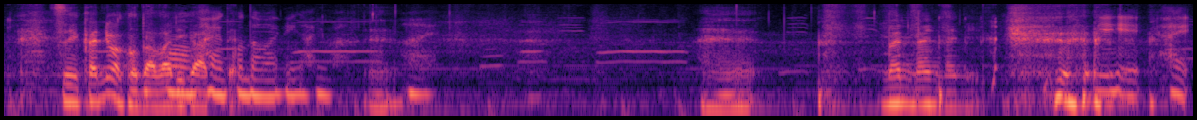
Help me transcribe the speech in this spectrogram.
スイカにはこだわりがあって、はい、こだわりがあります。えはい、えー何何何？いえはい、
